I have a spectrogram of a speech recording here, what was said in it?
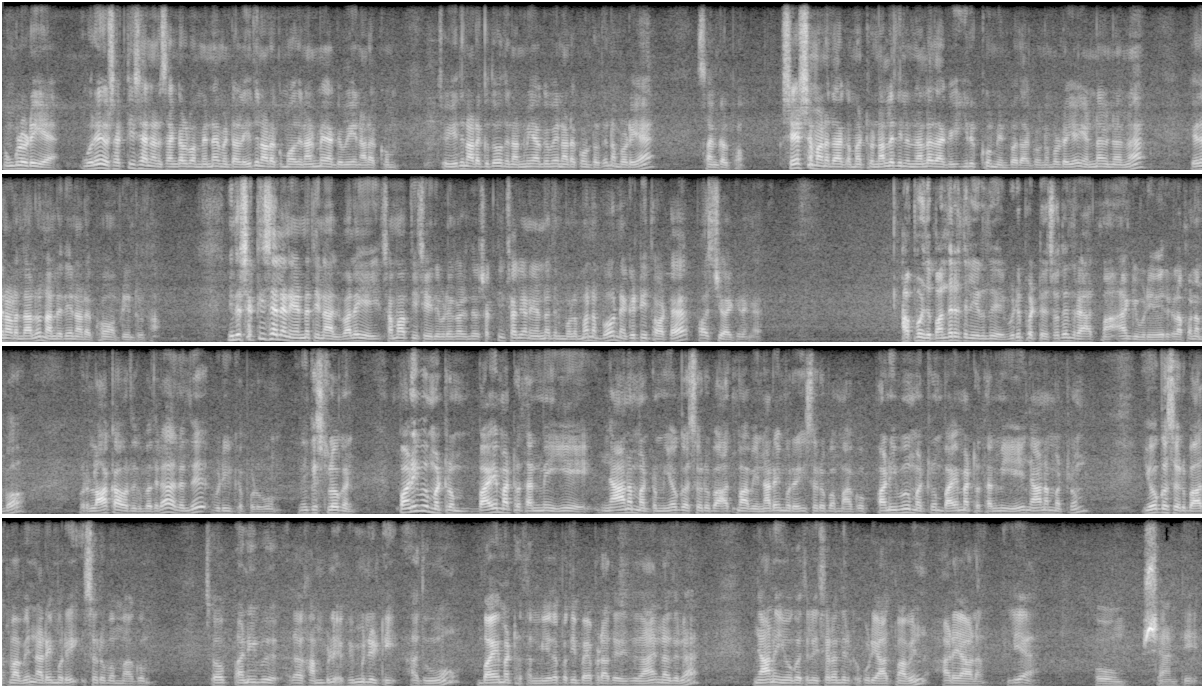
உங்களுடைய ஒரே ஒரு சக்திசாலியான சங்கல்பம் என்னவென்றால் எது நடக்குமோ அது நன்மையாகவே நடக்கும். ஸோ எது நடக்குதோ அது நன்மையாகவே நடக்கும்ன்றது நம்மளுடைய சங்கல்பம். சேஷமானதாக மற்றும் நல்லதில் நல்லதாக இருக்கும் என்பதாகும். நம்மளுடைய எண்ணம் என்னென்னா எது நடந்தாலும் நல்லதே நடக்கும் அப்படின்றது தான். இந்த சக்திசாலியான எண்ணத்தினால் வலையை சமாப்தி செய்து விடுங்கள். இந்த சக்திசாலியான எண்ணத்தின் மூலமாக நம்ம நெகட்டிவ் தாட்டை பாசிட்டிவ் ஆக்கிடுங்க. அப்பொழுது பந்தரத்தில் இருந்து விடுபட்டு சுதந்திர ஆத்மா ஆகி விடுவீர்கள். அப்போ நம்ம ஒரு லாக் ஆகிறதுக்கு பதிலாக அதுலேருந்து விடுவிக்கப்படுவோம். இன்றைக்கி ஸ்லோகன் பணிவு மற்றும் பயமற்ற தன்மையே ஞானம் மற்றும் யோக சுரூப ஆத்மாவின் நடைமுறை சுரூபமாகும். பணிவு மற்றும் பயமற்ற தன்மையே ஞானம் மற்றும் யோக சுரூப ஆத்மாவின் நடைமுறை சுரூபமாகும். ஸோ பணிவு அதாவது ஹம்பிளி ஹியூமிலிட்டி அதுவும் பயமற்ற தன்மை. எதை பற்றியும் பயப்படாத. இதுதான் என்னதுன்னா ஞான யோகத்தில் சிறந்திருக்கக்கூடிய ஆத்மாவின் அடையாளம் இல்லையா? ஓம் சாந்தி.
